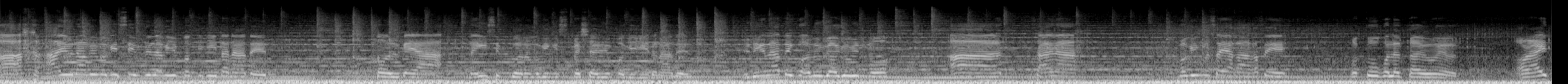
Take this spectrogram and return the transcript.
Ah, ayaw namin mag simple lang yung pagkikita natin. Tol, kaya naisip ko na maging special yung pagkikita natin. Titingnan natin kung anong gagawin mo. At sana maging masaya ka kasi magkukulab tayo ngayon. Alright?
